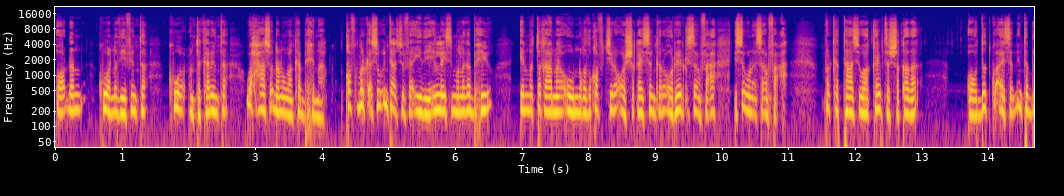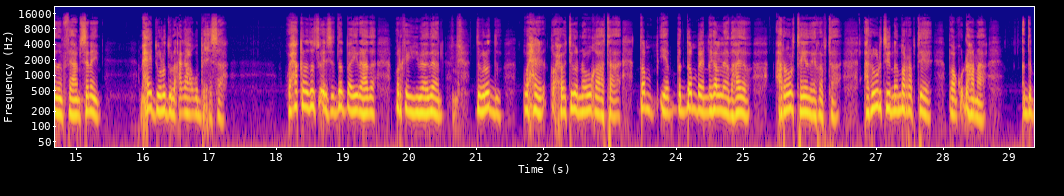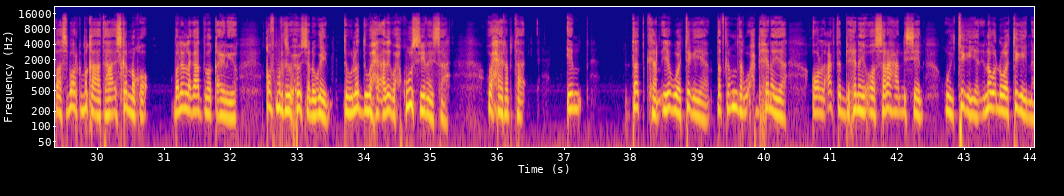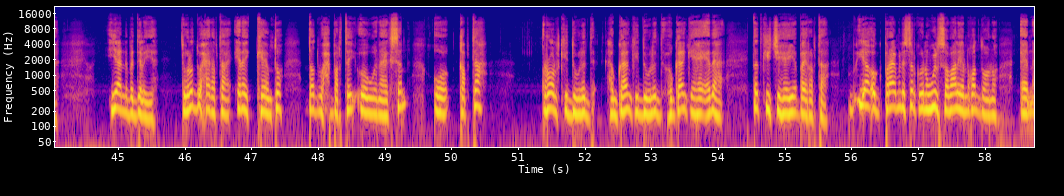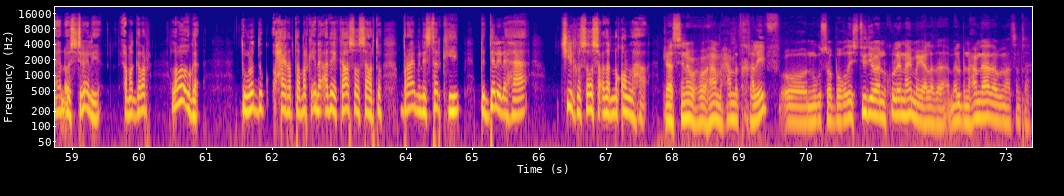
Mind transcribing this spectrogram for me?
oo dhan kuwa nadiifinta kuwa cunto karinta waxaasoo dhan waan ka bixinaa. Qofka marka isagu intaasu faa'iidaya in laysma laga bixiyo in mataqaanaa uu noqdo qof jira oo shaqaysan kara oo reerkiisa anfaca isaguna is anfaca. Marka taasi waa qaybta shaqada oo dadku aysan inta badan fahamsanayn maxay dowladdu lacagaha uga bixisaa? Waxaa kaloo dadku aysan dad baa yidhaahda markay yimaadaan dowladdu waxay qaxootiga noogu qaataa dan bay naga leedahayoo caruurtayaday rabtaa caruurtiina ma rabtee baan ku dhahnaa hadde baasboorka ma qaata ha iska noqo bal in lagaa daba qayliyo. Qofku markaas wuxuusan ogeyn dowladdu waxay adiga wax kuu siinaysaa waxay rabtaa in dadkan iyagu waa tegayaan. Dadkan inta wax bixinaya oo lacagta bixinaya oo sarahan dhiseen way tegayaan. Inagoo dhan waa tegaynaa yaana bedelaya. Dowladdu waxay rabtaa inay keento dad waxbartay oo wanaagsan oo qabta roolkii dowladda hogaankii dowladda hogaankii hay'adaha. Dadkii jiheeya bay rabtaa. Yaa og prime ministerku inuu wiil soomaaliya noqon doono australia ama gabar lama oga. Dowladda waxay rabtaa marka inay adiga kaa soo saarto prime ministerkii bedeli lahaa jiilka soo socda noqon lahaa. Kaasina wuxuu ahaa maxamed khaliif oo nagu soo booqday stuudio aanu ku leenahay magaalada melbourne. Maxamed aad aa u mahadsantaha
